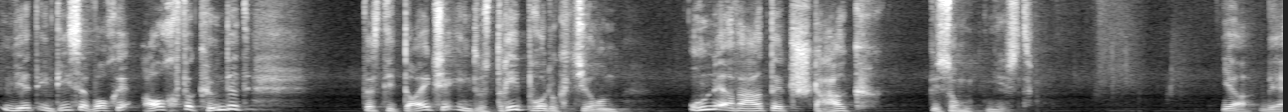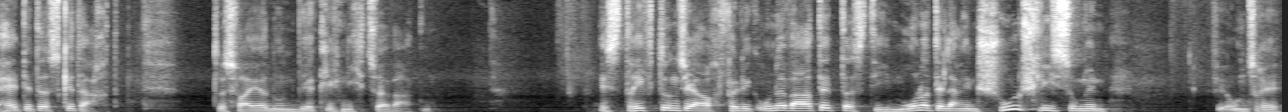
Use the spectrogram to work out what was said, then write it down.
wird in dieser Woche auch verkündet, dass die deutsche Industrieproduktion unerwartet stark gesunken ist. Ja, wer hätte das gedacht? Das war ja nun wirklich nicht zu erwarten. Es trifft uns ja auch völlig unerwartet, dass die monatelangen Schulschließungen für unsere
